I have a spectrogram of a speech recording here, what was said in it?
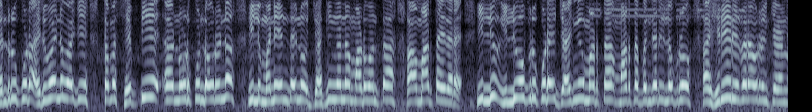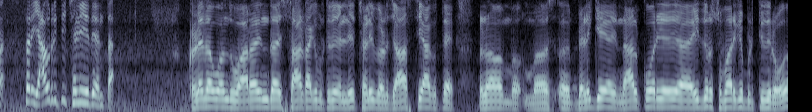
ಜನರು ಕೂಡ ಅನಿವಾರ್ಯವಾಗಿ ತಮ್ಮ ಸೇಫ್ಟಿ ನೋಡಿಕೊಂಡು ಅವರನ್ನು ಇಲ್ಲಿ ಮನೆಯಿಂದ ಜಾಗಿಂಗ್ ಜಾಗಿಂಗನ್ನು ಮಾಡುವಂಥ ಮಾಡ್ತಾ ಇದ್ದಾರೆ. ಇಲ್ಲಿ ಇಲ್ಲಿ ಒಬ್ಬರು ಕೂಡ ಜಾಗಿಂಗ್ ಮಾಡ್ತಾ ಮಾಡ್ತಾ ಬಂದಿದ್ದಾರೆ ಇಲ್ಲೊಬ್ಬರು ಹಿರಿಯರು ಇದ್ದಾರೆ ಅವ್ರನ್ನ ಕೇಳೋಣ. ಸರ್ ಯಾವ ರೀತಿ ಚಳಿ ಇದೆ ಅಂತ? ಕಳೆದ ಒಂದು ವಾರದಿಂದ ಸ್ಟಾರ್ಟ್ ಆಗಿಬಿಟ್ಟಿದೆ ಇಲ್ಲಿ ಚಳಿ ಬೆಳೆ ಜಾಸ್ತಿ ಆಗುತ್ತೆ. ನಾವು ಮ- ಬೆಳಗ್ಗೆ ನಾಲ್ಕೂವರೆ ಐದರ ಸುಮಾರಿಗೆ ಬಿಡ್ತಿದ್ರು.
